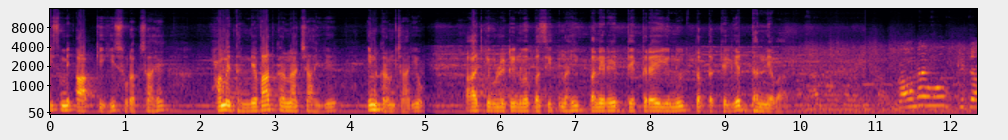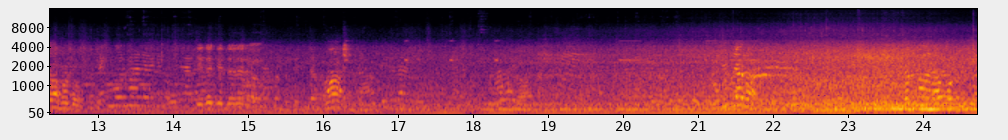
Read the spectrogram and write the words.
इसमें आपकी ही सुरक्षा है। हमें धन्यवाद करना चाहिए इन कर्मचारियों आज के बुलेटिन में बस इतना ही। बने रहे देखते रहे ये न्यूज़। तब तक के लिए धन्यवाद। गाँव में वो फ़ोटो? हाँ खींचा का चल मैं आ रहा फ़ोटो खींचा।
